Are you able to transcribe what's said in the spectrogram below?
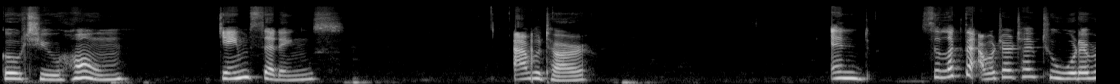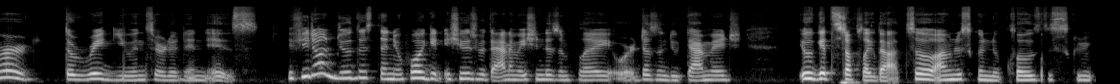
Go to Home, Game Settings, Avatar, and select the avatar type to whatever the rig you inserted in is. If you don't do this, then you'll probably get issues with the animation doesn't play or it doesn't do damage. You'll get stuff like that. So I'm just going to close the screen.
